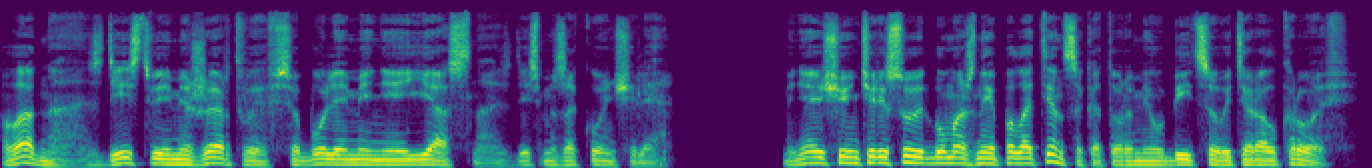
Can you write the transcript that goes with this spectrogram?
Ладно, с действиями жертвы все более-менее ясно. Здесь мы закончили. Меня еще интересуют бумажные полотенца, которыми убийца вытирал кровь.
